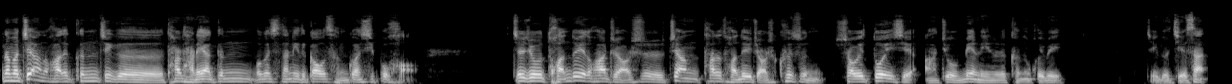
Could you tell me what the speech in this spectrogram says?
那么这样的话呢，跟这个塔尔塔利亚跟摩根斯坦利的高层关系不好，这就团队的话，只要是这样，他的团队只要是亏损稍微多一些啊，就面临着可能会被这个解散。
